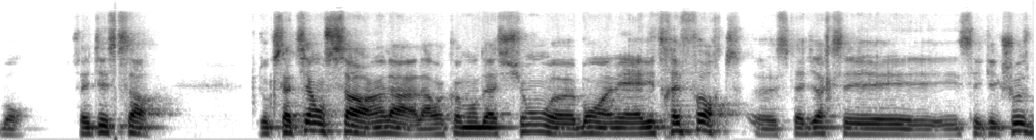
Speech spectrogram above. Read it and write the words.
Bon, ça a été ça. Donc ça tient en ça, hein, la, recommandation. Euh, bon, elle, elle, est très forte, euh, c'est-à-dire que c'est quelque chose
